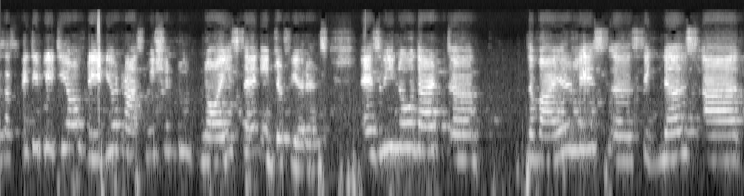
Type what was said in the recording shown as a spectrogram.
susceptibility of radio transmission to noise and interference. As we know that uh, the wireless uh, signals are,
